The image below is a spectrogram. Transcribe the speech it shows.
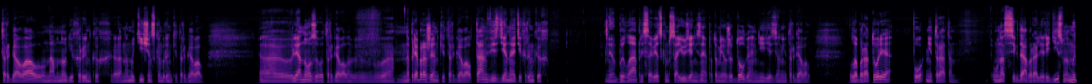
торговал на многих рынках, а, на Мытищинском рынке торговал, а, в Леонозово торговал, в, на Преображенке торговал. Там везде на этих рынках была при Советском Союзе, я не знаю, потом я уже долго не ездил, не торговал, лаборатория по нитратам. У нас всегда брали редис, мы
